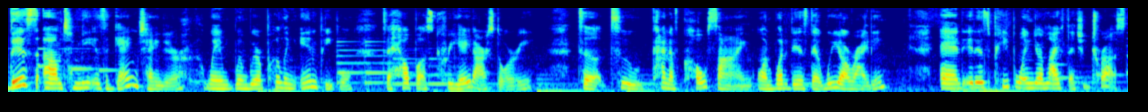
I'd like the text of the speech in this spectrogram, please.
this um, to me is a game changer when, when we're pulling in people to help us create our story, to to kind of co-sign on what it is that we are writing. And it is people in your life that you trust.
